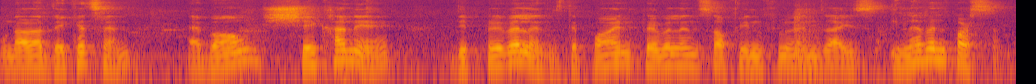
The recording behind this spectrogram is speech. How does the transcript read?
ওনারা দেখেছেন এবং সেখানে the prevalence the point prevalence of influenza is eleven percent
